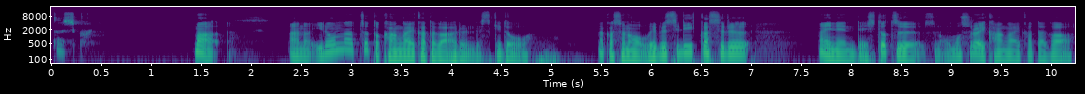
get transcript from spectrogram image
確かまあ、あの、いろんなちょっと考え方があるんですけど、なんかその Web3 化する概念で一つその面白い考え方が、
